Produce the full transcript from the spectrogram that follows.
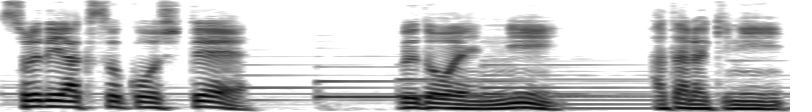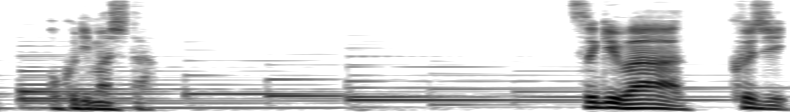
それで約束をして武道園に働きに送りました。次は9時。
